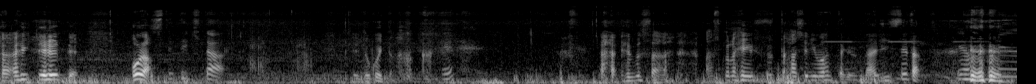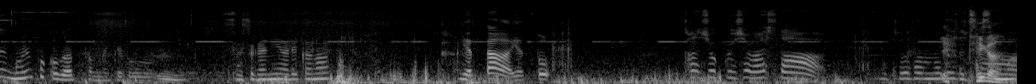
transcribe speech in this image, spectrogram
空いてるって。ほら。捨ててきた。えどこ行った？え？あれのさあそこら辺ずっと走り回ったけど何してた？のいや本当にゴミ箱があったんだけどうん。さすがにあれかな。やったやっと。完食しました。ごちそうさまでした。手が。様も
